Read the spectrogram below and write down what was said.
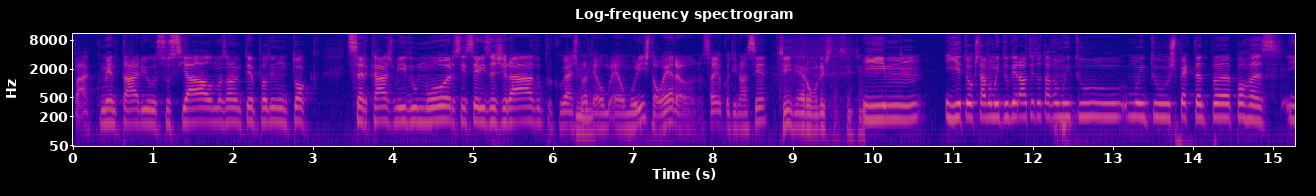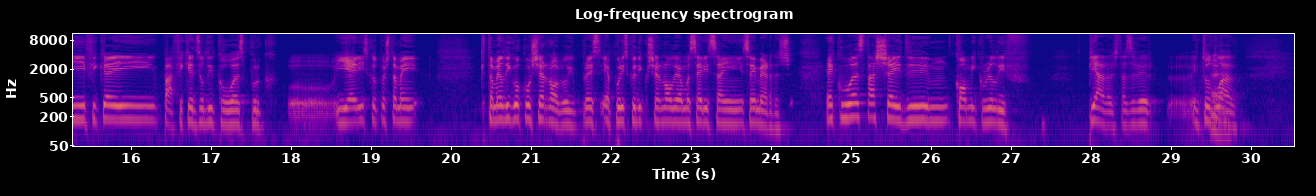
pá, comentário social, mas ao mesmo tempo ali um toque de sarcasmo e de humor sem ser exagerado, porque o gajo pronto, é hum- é humorista, ou era, ou não sei, ou continua a ser. Sim, era humorista, sim, sim. E, hum, e então eu gostava muito do Get Out, então estava muito, muito expectante para, para o Us. E fiquei, pá, fiquei desiludido com o Us porque. oh, e era isso que eu depois também. que também ligou com o Chernobyl. E por isso- é por isso que eu digo que o Chernobyl é uma série sem, sem merdas. É que o Us está cheio de hum, comic relief. Piadas, estás a ver? Em todo É. lado.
